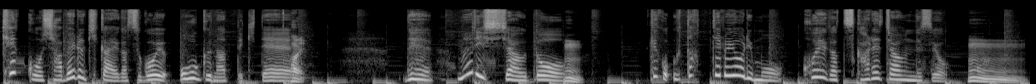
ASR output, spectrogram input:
結構喋る機会がすごい多くなってきて、はい。で無理しちゃうと、うん。結構歌ってるよりも声が疲れちゃうんですよ。うんうん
